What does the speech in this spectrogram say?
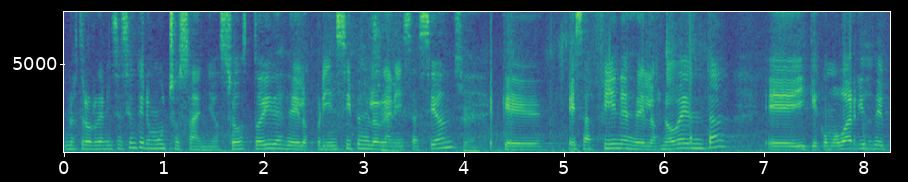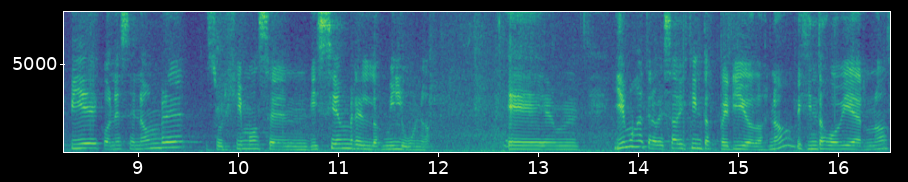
nuestra organización tiene muchos años. Yo estoy desde los principios de la organización, que es a fines de los 90, eh, y que como Barrios de Pie, con ese nombre, surgimos en diciembre del 2001. Eh, y hemos atravesado distintos periodos, ¿no? distintos gobiernos.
